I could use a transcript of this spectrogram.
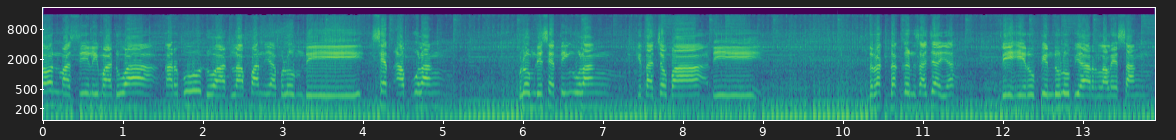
piston masih 52 karbu 28 ya belum di setup ulang. Belum di setting ulang. Kita coba di derak deken saja ya. Dihirupin dulu biar lalesang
